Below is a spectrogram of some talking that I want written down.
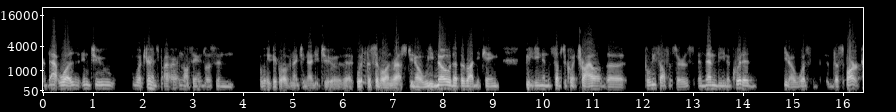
that was into what transpired in Los Angeles in late April of 1992 that with the civil unrest. You know, we know that the Rodney King beating and the subsequent trial of the police officers and them being acquitted, you know, was the spark.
